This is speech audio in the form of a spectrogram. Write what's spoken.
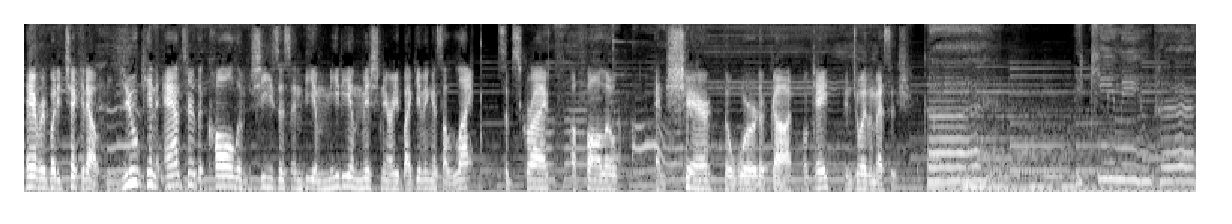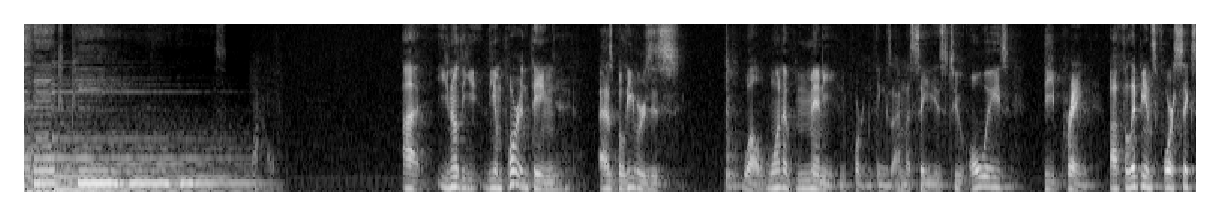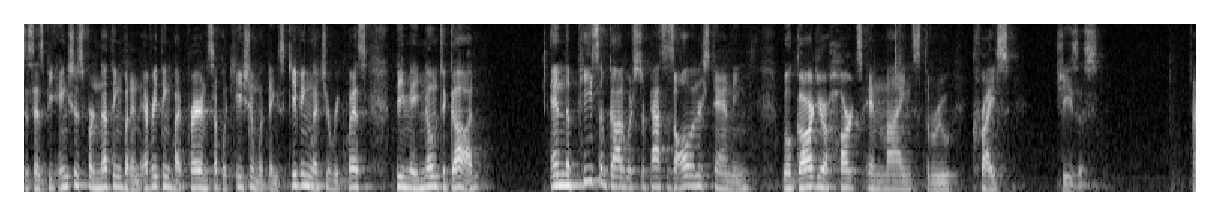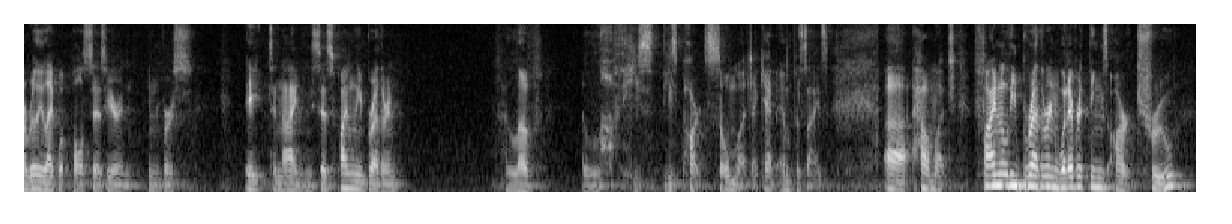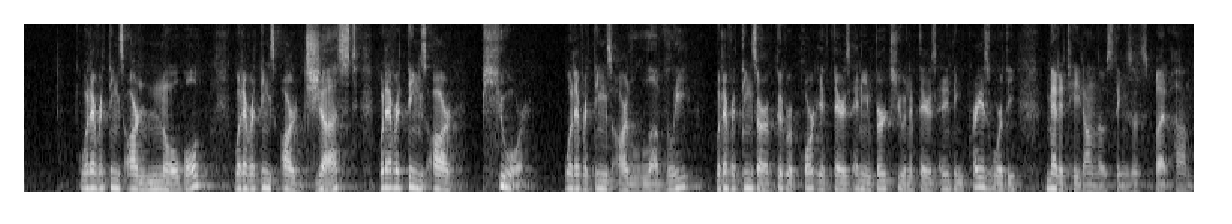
Hey, everybody, check it out. You can answer the call of Jesus and be a media missionary by giving us a like, subscribe, a follow, and share the Word of God. Okay? Enjoy the message. God, you keep me in perfect peace. Uh, you know, the, the important thing as believers is, well, one of many important things I must say is to always be praying. Uh, Philippians 4 6, it says, Be anxious for nothing, but in everything by prayer and supplication with thanksgiving, let your requests be made known to God. And the peace of God, which surpasses all understanding, will guard your hearts and minds through Christ Jesus. I really like what Paul says here in, in verse 8 to 9. He says, Finally, brethren, I love, I love these, these parts so much. I can't emphasize uh, how much. Finally, brethren, whatever things are true, whatever things are noble, whatever things are just, whatever things are pure, whatever things are lovely, whatever things are of good report, if there's any virtue and if there's anything praiseworthy, meditate on those things. But um,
